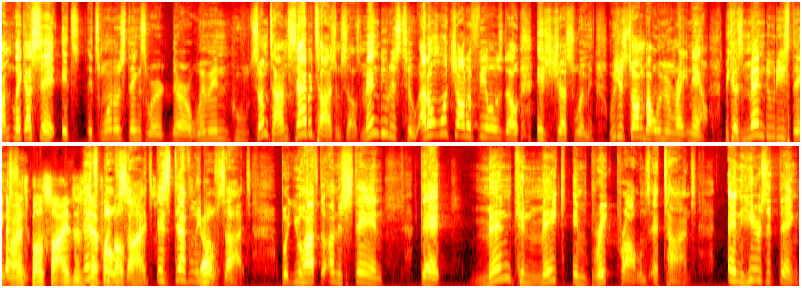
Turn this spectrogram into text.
I'm like I said, it's it's one of those things where there are women who sometimes sabotage themselves. Men do this too. I don't want y'all to feel as though it's just women. We're just talking about women right now because men do these things. No, too. it's both sides. It's, definitely both sides. It's definitely Yep. both sides. But you have to understand that men can make and break problems at times. And here's the thing:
